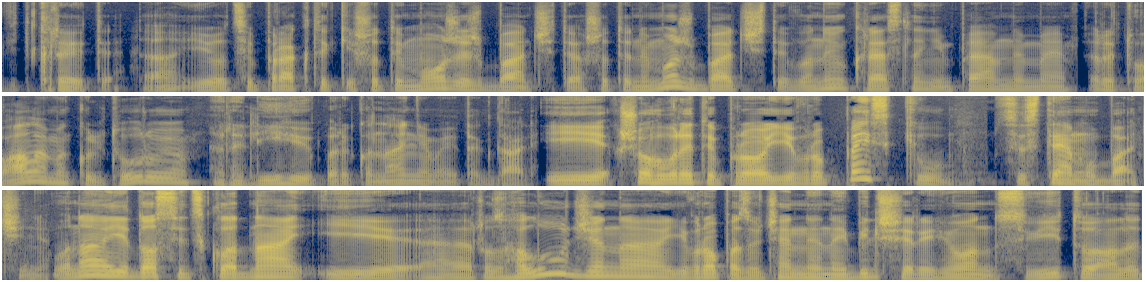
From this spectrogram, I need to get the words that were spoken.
відкрите. Та і оці практики, що ти можеш бачити, а що ти не можеш бачити, вони окреслені певними певними ритуалами, культурою, релігією, переконаннями і так далі. І якщо говорити про європейську систему бачення, вона є досить складна і е, розгалуджена. Європа, звичайно, не найбільший регіон світу, але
